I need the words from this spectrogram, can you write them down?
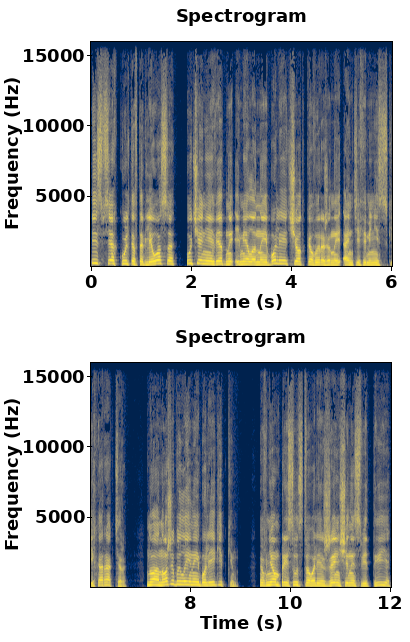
Из всех культов Таглиоса учение Ведны имело наиболее четко выраженный антифеминистский характер, но оно же было и наиболее гибким. В нем присутствовали женщины-святые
